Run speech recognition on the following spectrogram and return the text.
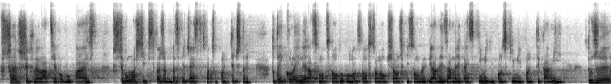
w szerszych relacjach obu państw, w szczególności w sferze bezpieczeństwa czy politycznej. Tutaj kolejny raz mocną, mocną stroną książki są wywiady z amerykańskimi i polskimi politykami, którzy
